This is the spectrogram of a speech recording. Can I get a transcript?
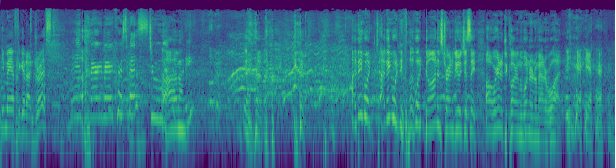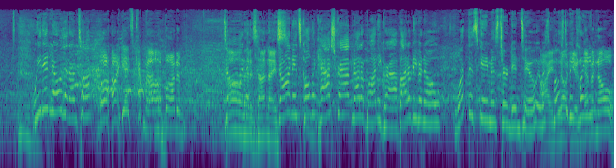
he may have to get undressed. And Merry, Merry Christmas to Um, everybody. I think what I think what, what Don is trying to do is just say, "Oh, we're going to declare him the winner no matter what." Yeah, yeah. we didn't know that on top. Oh, yeah, it's coming out the bottom. Don, Oh, that is not nice. Don, it's called a cash grab, not a body grab. I don't even know what this game has turned into. It was I supposed know, to be you clean, never know.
